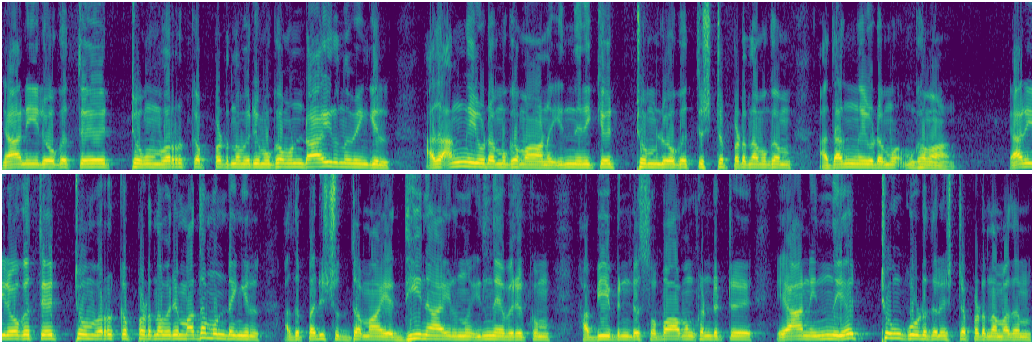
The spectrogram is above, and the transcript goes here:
ഞാൻ ഈ ലോകത്തെ ഏറ്റവും വെറുക്കപ്പെടുന്ന ഒരു മുഖമുണ്ടായിരുന്നുവെങ്കിൽ അത് അങ്ങയുടെ മുഖമാണ്. ഇന്ന് എനിക്ക് ഏറ്റവും ലോകത്ത് ഇഷ്ടപ്പെടുന്ന മുഖം അത് അങ്ങയുടെ മുഖമാണ്. ഞാൻ ഈ ലോകത്തെ ഏറ്റവും വെറുക്കപ്പെടുന്ന ഒരു മതമുണ്ടെങ്കിൽ അത് പരിശുദ്ധമായ ദീനായിരുന്നു ഇന്നേവർക്കും ഹബീബിന്റെ സ്വഭാവം കണ്ടിട്ട് ഞാൻ ഇന്ന് ഏറ്റവും കൂടുതൽ ഇഷ്ടപ്പെടുന്ന മതം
